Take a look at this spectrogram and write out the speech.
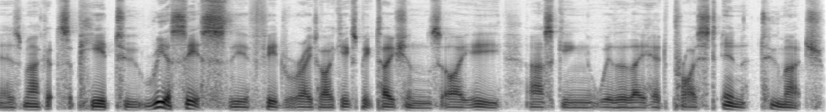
as markets appeared to reassess their Fed rate hike expectations, i.e., asking whether they had priced in too much.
